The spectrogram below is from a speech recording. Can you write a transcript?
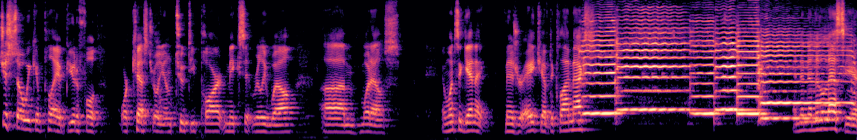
just so we can play a beautiful orchestral, you know, tutti part, mix it really well. Um, what else? And once again, at measure eight, you have the climax. And then a little less here.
